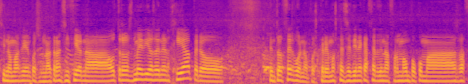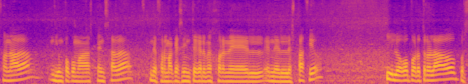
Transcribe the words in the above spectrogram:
sino más bien pues una transición a otros medios de energía, pero entonces, bueno, pues creemos que se tiene que hacer de una forma un poco más razonada y un poco más pensada, de forma que se integre mejor en el, en espacio. Y luego, por otro lado, pues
